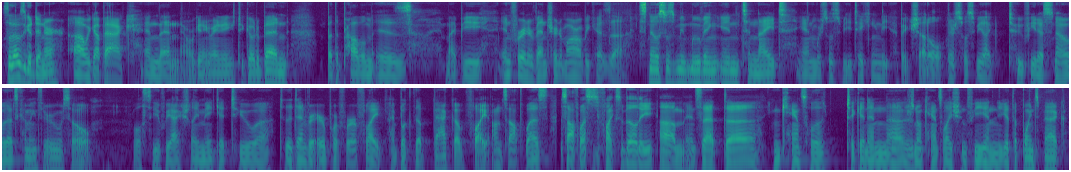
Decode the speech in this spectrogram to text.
So that was a good dinner. Uh, we got back and then we're getting ready to go to bed. But the problem is, might be in for an adventure tomorrow because uh, snow's supposed to be moving in tonight and we're supposed to be taking the Epic shuttle. There's supposed to be like two feet of snow that's coming through. So we'll see if we actually make it to uh, to the Denver airport for our flight. I booked the backup flight on Southwest. Southwest is a flexibility. Um, it's that uh, you can cancel the ticket and uh, there's no cancellation fee and you get the points back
